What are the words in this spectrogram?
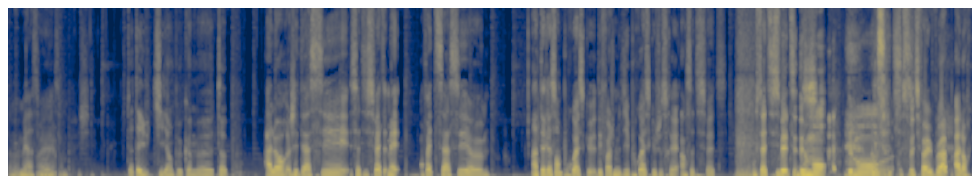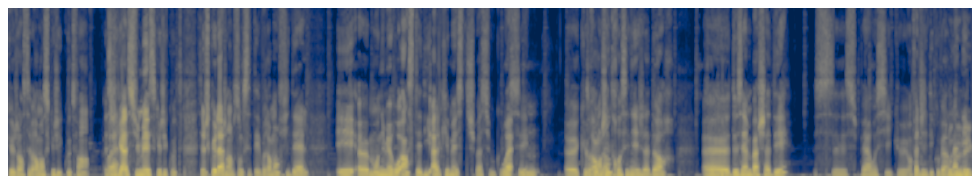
ça m'a mais à ce Ouais. moment-là, ça me fait chier. Toi, t'as eu qui un peu comme euh, top? Alors j'étais assez satisfaite, mais en fait c'est assez euh, intéressant. Pourquoi est-ce que des fois je me dis pourquoi est-ce que je serais insatisfaite ou satisfaite de mon de mon Spotify Wrap alors que genre c'est vraiment ce que j'écoute. Enfin, Ouais. j'ai assumé ce que j'écoute. C'est juste que là j'ai l'impression que c'était vraiment fidèle. Et euh, mon numéro 1 c'était The Alchemist, je sais pas si vous connaissez, Mhm. euh, que vraiment j'ai trop saigné, j'adore. Euh, deuxième, bah, Shadé. C'est super aussi que. En fait, j'ai découvert l'année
